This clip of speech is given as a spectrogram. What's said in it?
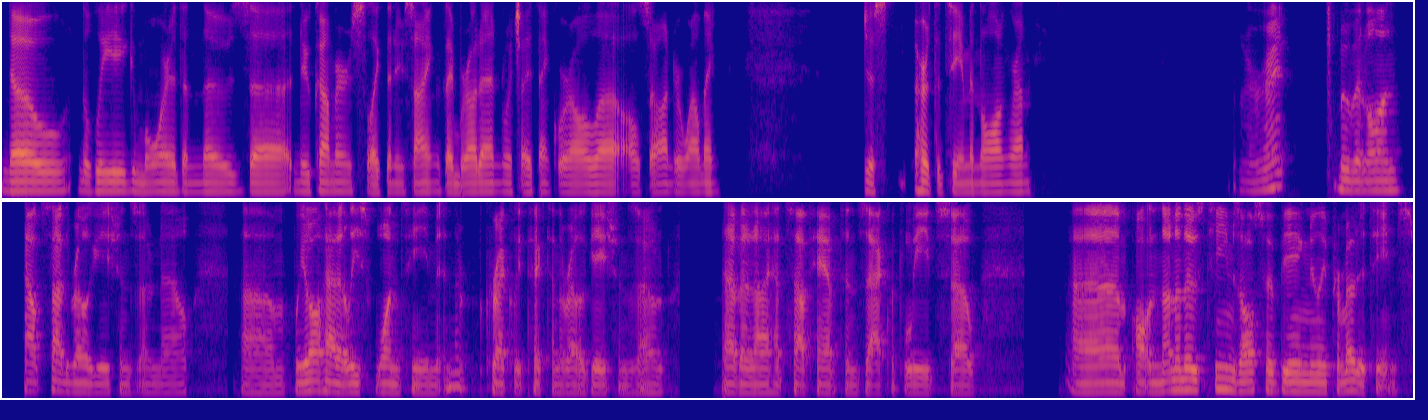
know the league more than those uh, newcomers, like the new signings they brought in, which I think were all uh, also underwhelming just hurt the team in the long run. All right, moving on outside the relegation zone now. Um, we all had at least one team in the correctly picked in the relegation zone. Evan and I had Southampton, Zach with Leeds. So um, all, none of those teams also being newly promoted teams.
